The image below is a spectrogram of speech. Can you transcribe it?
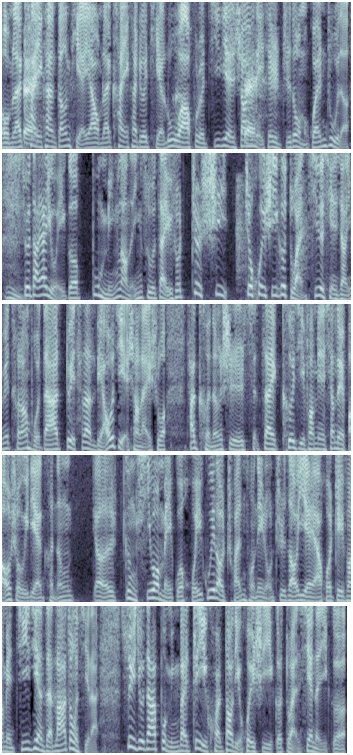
我们来看一看钢铁呀，我们来看一看这个铁路啊，或者基建商有哪些是值得我们关注的。就是大家有一个不明朗的因素，在于说这是这会是一个短期的现象，因为特朗普大家对他的了解上来说，他可能是在科技方面相对保守一点，可能。呃，更希望美国回归到传统那种制造业呀，或这方面基建再拉动起来，所以就大家不明白这一块到底会是一个短线的一个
